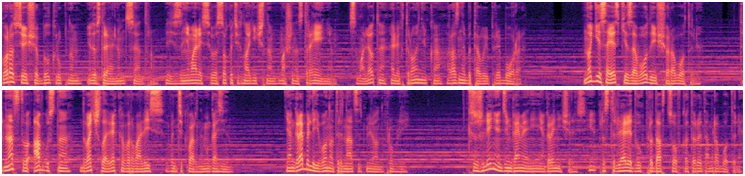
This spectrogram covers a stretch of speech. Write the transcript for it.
Город все еще был крупным индустриальным центром. Здесь занимались высокотехнологичным машиностроением. Самолеты, электроника, разные бытовые приборы. Многие советские заводы еще работали. 13 августа два человека ворвались в антикварный магазин. и ограбили его на 13 миллионов рублей. К сожалению, деньгами они не ограничились и расстреляли двух продавцов, которые там работали.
